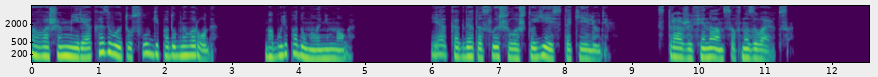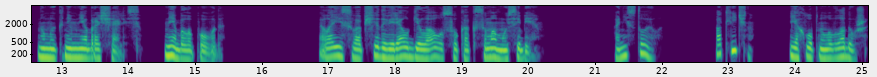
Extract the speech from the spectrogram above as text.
В вашем мире оказывают услуги подобного рода? Бабуля подумала немного. Я когда-то слышала, что есть такие люди. Стражи финансов называются. Но мы к ним не обращались. Не было повода. Алаис вообще доверял Гелаусу как самому себе. А не стоило. Отлично. Я хлопнула в ладоши.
